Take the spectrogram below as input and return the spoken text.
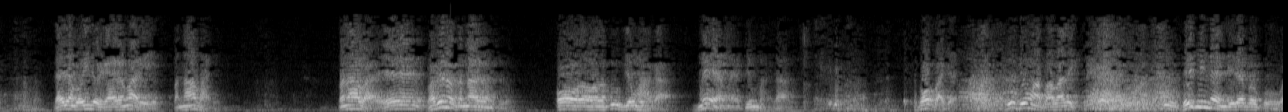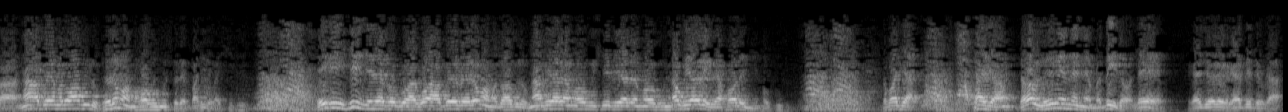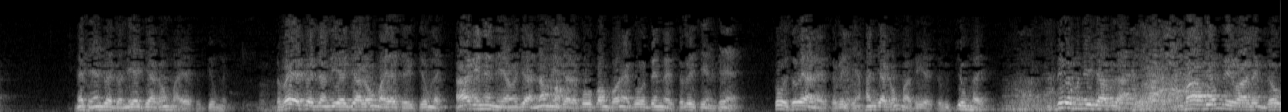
ဒါကြောင့်ဘုန်းကြီးတို့ဒကာဓမ္မတွေပနာပါတယ် ပနာပါတယ်ဘာဖြစ်လို့ပနာကြုံဆိုတော့ဩသူ့ပြုံးဟာကမဲ့ရမယ်ပြုံးပါလားသဘောပါကြသူပြုံးမှာပါပါလိမ့်သူဒိဋ္ဌိနဲ့နေတဲ့ပုဂ္ဂိုလ်ကငါအပယ်မသွားဘူးလို့ဘယ်တော့မှမဟောဘူးဆိုတဲ့ပါဠိတော်ကရှိသေးတယ်ဒိဋ္ဌိရှိနေတဲ့ပုဂ္ဂိုလ်ကကွာအပယ်ဘယ်တော့မှမသွားဘူးလို့ငါဖရားလည်းမဟုတ်ဘူးရှေးဖရားလည်းမဟုတ်ဘူးနောက်ဖရားတွေလည်းဟောလိမ့်မည်မဟုတ်ဘူး သဘောကျဒါကြောင့်တော့လေးလေးနဲ့နဲ့မသိတော့လေတခါကျော်တို့တခါတစ်တို့ကနဲ့ဖြင့်အတွက်တော့နေရာကြကောင်းပါရဲ့သူပြုံးလိုက်တပည့်အတွက်တနေရာကြကောင်းပါရဲ့ဆိုပြုံးလိုက်အားဒီနဲ့နေရာမကြနောက်နေကြတော့ကိုယ်ပေါင်းဖော်နဲ့ကိုယ်အသင်းနဲ့ဆိုလို့ရှိရင်ဖြင့်ကိုယ်ဆိုရနဲ့ဆိုလို့ရှိရင်ဟန်ကြကောင်းပါသေးရဲ့ဆိုပြီးပြုံးလိုက်ဒီလိုမနေကြဘူးလားဘာပြုံးနေပါလဲမတော့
